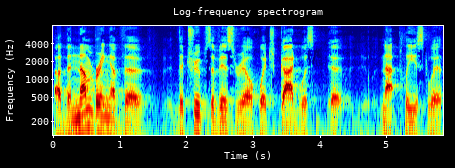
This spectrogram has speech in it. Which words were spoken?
uh, the numbering of the, the troops of Israel, which God was uh, not pleased with,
